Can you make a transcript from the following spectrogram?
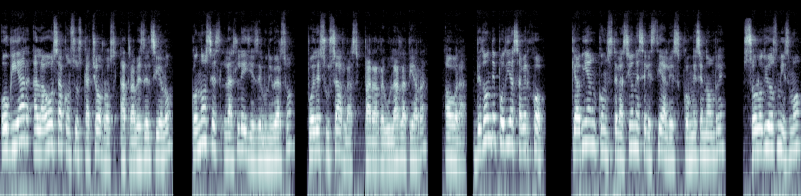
¿O guiar a la osa con sus cachorros a través del cielo? ¿Conoces las leyes del universo? ¿Puedes usarlas para regular la tierra? Ahora, ¿de dónde podía saber Job que habían constelaciones celestiales con ese nombre? Solo Dios mismo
